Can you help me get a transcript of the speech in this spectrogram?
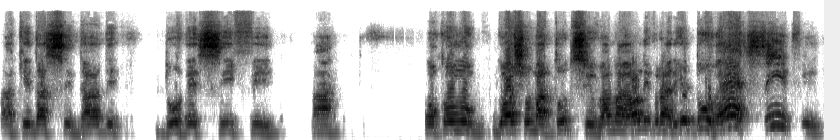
aqui da cidade do Recife. Ah, ou como gosta o Matuto Silva, a maior livraria do Recife.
